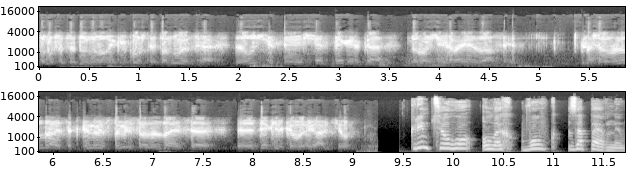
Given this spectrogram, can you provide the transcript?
тому що це дуже великі кошти. Планується залучити ще декілька дорожніх організацій. Розглядається керівництво міста, розглядається е, декілька варіантів. Крім цього, Олег Вовк запевнив,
